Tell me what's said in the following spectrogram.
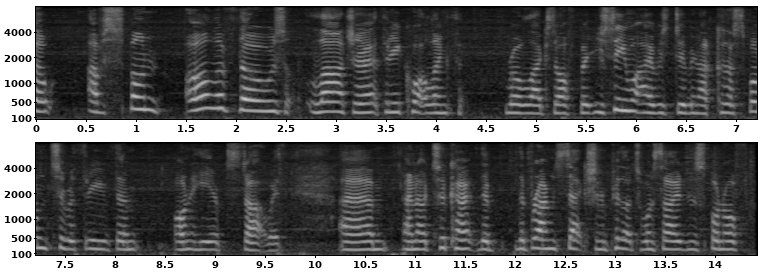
So I've spun all of those larger three quarter length rolags off, but you see what I was doing because I spun two or three of them on here to start with. Um, and I took out the, the brown section and put that to one side and spun off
